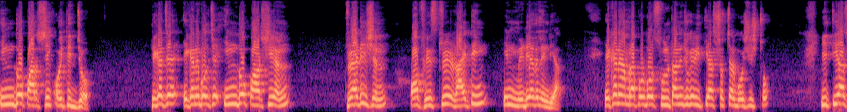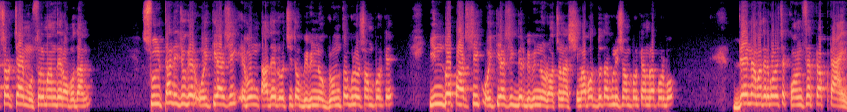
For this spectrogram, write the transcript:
ইন্দো পার্সিক ঐতিহ্য। ঠিক আছে? এখানে বলছে Indo Persian tradition of history writing in medieval India এখানে আমরা পড়ব সুলতানি যুগের ইতিহাস চর্চার বৈশিষ্ট্য। ইতিহাস চর্চায় মুসলমানদের অবদান, সুলতানি যুগের ঐতিহাসিক এবং তাদের রচিত বিভিন্ন গ্রন্থগুলো সম্পর্কে ইন্দো পার্সিক ঐতিহাসিকদের বিভিন্ন রচনার সীমাবদ্ধতাগুলি সম্পর্কে আমরা পড়ব। দেন আমাদের বলেছে কনসেপ্ট অফ টাইম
